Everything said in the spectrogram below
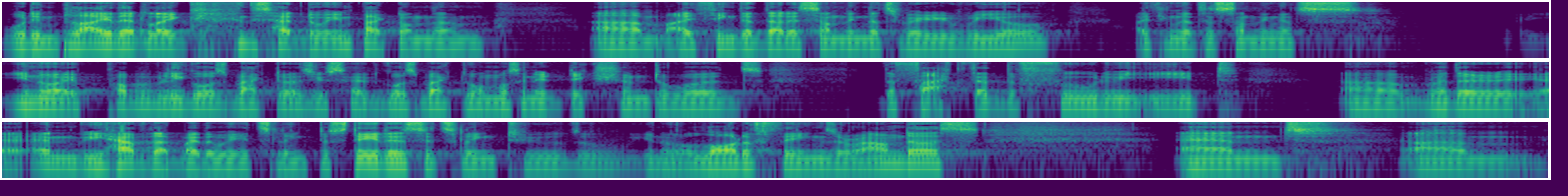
would imply that like this had no impact on them. Um, i think that that is something that's very real. I think that is something that's you know it probably goes back to as you said goes back to almost an addiction towards the fact that the food we eat uh, whether and we have that by the way. It's linked to status. It's linked to the you know a lot of things around us and um,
